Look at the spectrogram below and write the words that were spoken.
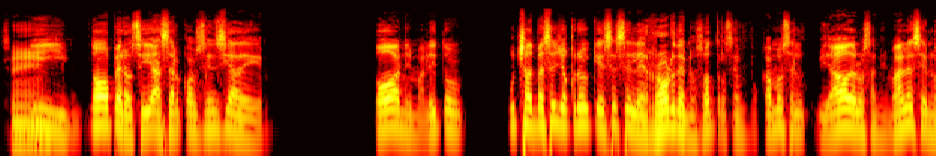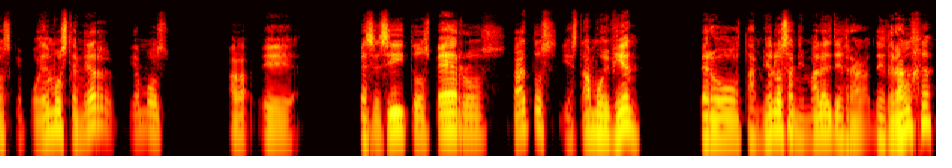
Sí, Y no, pero sí hacer conciencia de todo animalito. Muchas veces yo creo que ese es el error de nosotros, enfocamos el cuidado de los animales en los que podemos tener, digamos, eh, pececitos, perros, gatos, y está muy bien, pero también los animales de gra de granja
